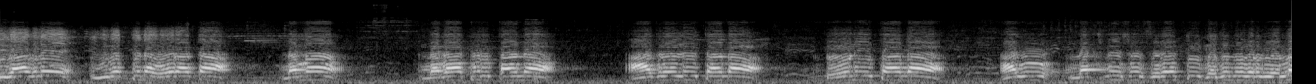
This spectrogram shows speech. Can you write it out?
ಈಗಾಗಲೇ ಇವತ್ತಿನ ಹೋರಾಟ ನಮ್ಮ ನಗಾಪುರ ತಾಂಡ ಆದ್ರಳ್ಳಿ ತಾಂಡ ಡೋಣಿ ತಾಂಡ ಹಾಗೂ ಲಕ್ಷ್ಮೇಶ್ವರ ಸಿರಟ್ಟಿ ಗಜೇಂದ್ರಗಢದ ಎಲ್ಲ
